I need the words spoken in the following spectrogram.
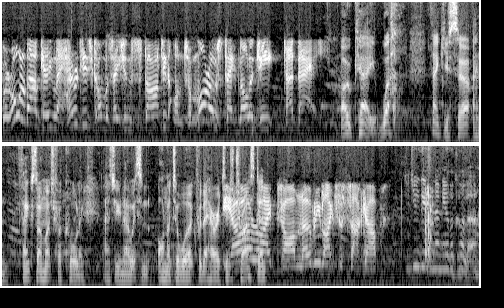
We're all about getting the heritage conversation started on tomorrow's technology today. Okay, well, thank you, sir, and thanks so much for calling. As you know, it's an honour to work for the Heritage You're Trust, right, Tom. Nobody likes to suck up. Did you do these in any other colour?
